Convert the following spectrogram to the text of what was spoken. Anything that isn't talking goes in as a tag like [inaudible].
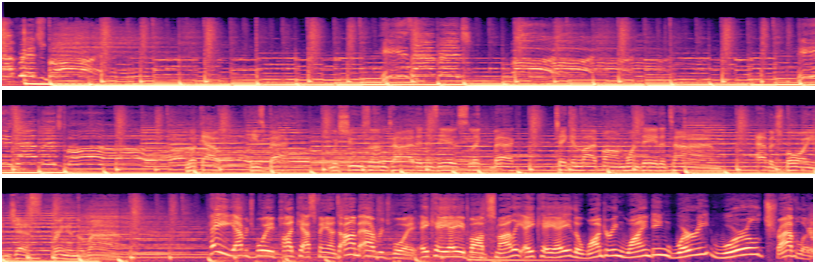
average boy. He's average boy. He's average boy. Look out, he's back with shoes untied and his ears slicked back, taking life on one day at a time. Average boy and Jess bringing the rhyme. Hey, Average Boy podcast fans, I'm Average Boy, aka Bob Smiley, aka the wandering, winding, worried world traveler.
